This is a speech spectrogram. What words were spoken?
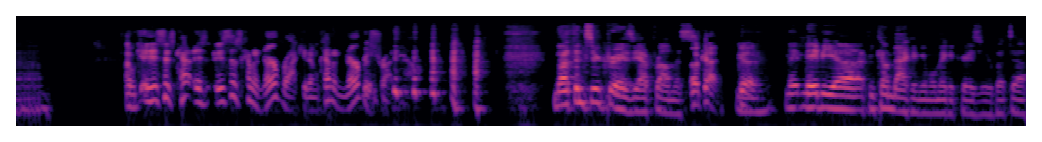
Um, I'm, this is kind of this is kind of nerve wracking. I'm kind of nervous right now. nothing too crazy, I promise. Okay, good. May- maybe uh, if you come back again, we'll make it crazier. But uh,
